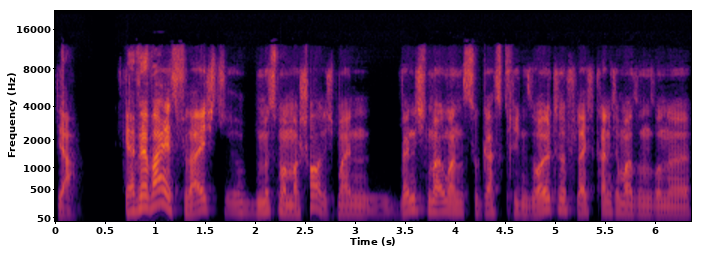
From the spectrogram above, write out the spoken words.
ja, ja, wer weiß, vielleicht äh, müssen wir mal schauen. Ich meine, wenn ich mal irgendwann zu Gast kriegen sollte, vielleicht kann ich ja mal so, so eine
